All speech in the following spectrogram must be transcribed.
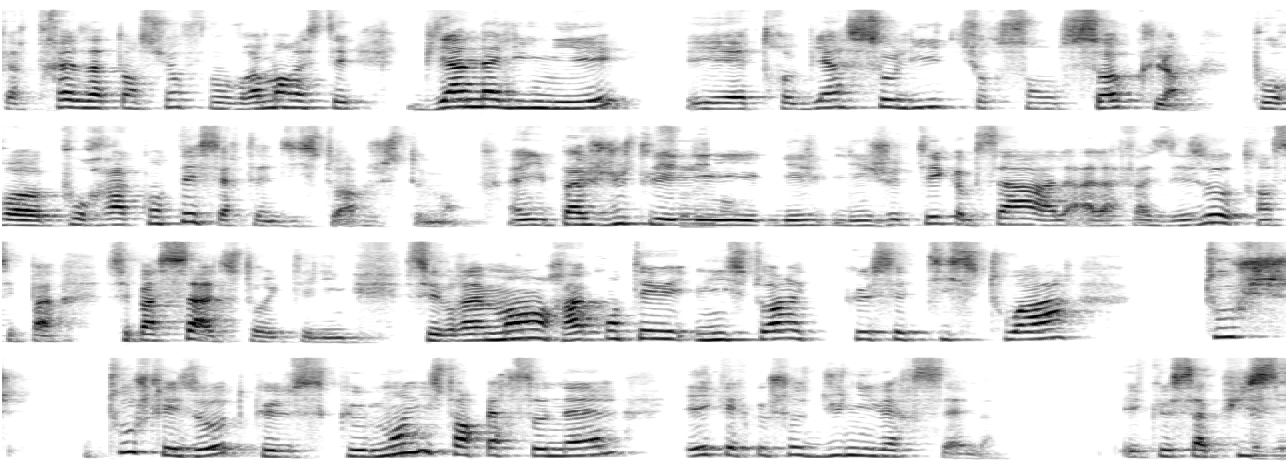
faire très attention, il faut vraiment rester bien aligné et être bien solide sur son socle pour, euh, pour raconter certaines histoires, justement. Hein, et pas juste les, les, les, jeter comme ça à la, face des autres. Hein. Ce n'est pas, pas ça le storytelling. C'est vraiment raconter une histoire et que cette histoire touche, touche les autres, que, que mon histoire personnelle est quelque chose d'universel et que ça puisse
